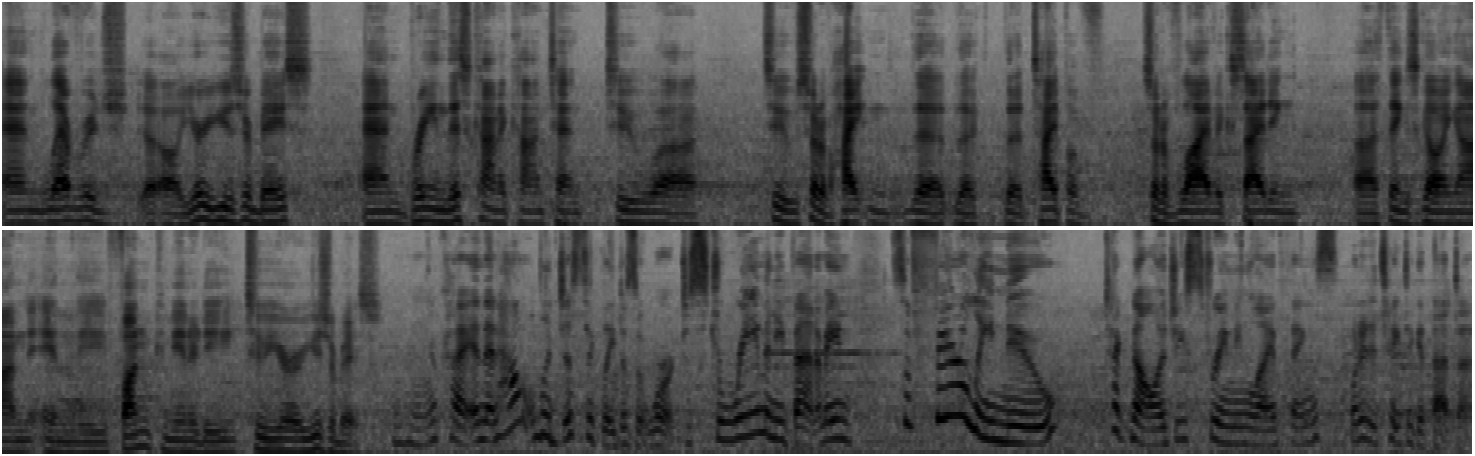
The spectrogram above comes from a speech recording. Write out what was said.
and leverage uh, your user base and bringing this kind of content to, uh, to sort of heighten the, the, the type of sort of live, exciting uh, things going on in the fund community to your user base. Mhm, Okay, and then how logistically does it work to stream an event? I mean, it's a fairly new technology, streaming live things. What did it take to get that done?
